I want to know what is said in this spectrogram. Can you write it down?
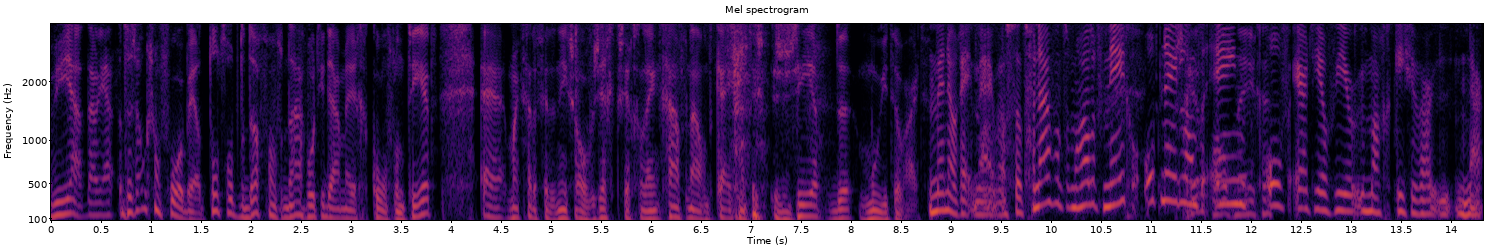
Ja, nou ja, het is ook zo'n voorbeeld. Tot op de dag van vandaag wordt hij daarmee geconfronteerd. Maar ik ga er verder niks over zeggen. Ik zeg alleen, ga vanavond kijken, want het is zeer de moeite waard. Menno Reemeijer was dat. Vanavond om half negen op Nederland Scherp, half 1 negen. of RTL 4. U mag kiezen waar u naar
